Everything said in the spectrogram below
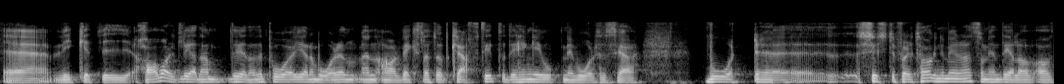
Eh, vilket vi har varit ledande på genom åren men har växlat upp kraftigt och det hänger ihop med vår, så att säga, vårt eh, systerföretag numera som är en del av, av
